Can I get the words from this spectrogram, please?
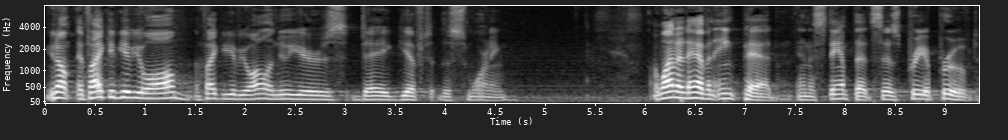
You know, if I could give you all, if I could give you all a New Year's Day gift this morning, I wanted to have an ink pad and a stamp that says pre approved.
